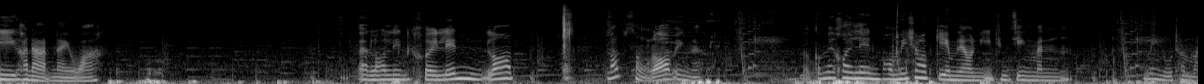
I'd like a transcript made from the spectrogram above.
ดีขนาดไหนวะ แต่ลอเล่นเคยเล่นรอบรอบสองรอบเองนะ แล้วก็ไม่ค่อยเล่นเพราะไม่ชอบเกมแนวนี้จริง ๆ มันไม่รู้ทำไม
